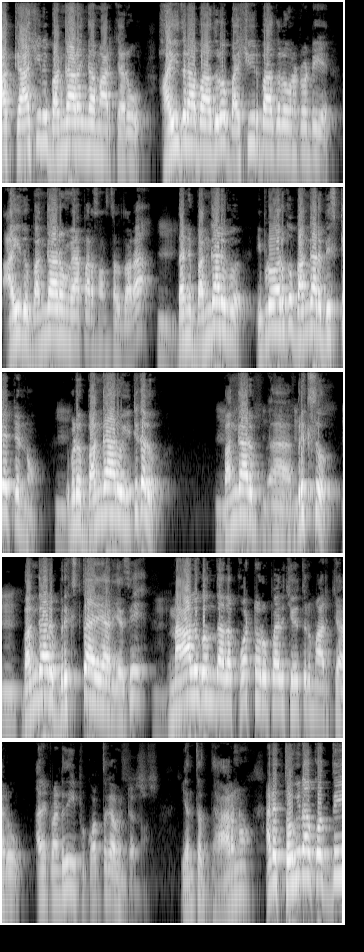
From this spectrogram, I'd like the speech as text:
ఆ క్యాష్ని బంగారంగా మార్చారు. హైదరాబాద్లో బషీర్బాగ్లో ఉన్నటువంటి ఐదు బంగారం వ్యాపార సంస్థల ద్వారా దాన్ని బంగారు ఇప్పుడు వరకు బంగారు బిస్కెట్ ఎన్నో. ఇప్పుడు బంగారు ఇటుకలు బంగారు బ్రిక్స్ బంగారు బ్రిక్స్ తయారు చేసి నాలుగు వందల కోట్ల రూపాయలు చేతులు మార్చారు అనేటువంటిది ఇప్పుడు కొత్తగా వింటున్నాం. ఎంత దారుణం. అంటే తొగిన కొద్దీ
